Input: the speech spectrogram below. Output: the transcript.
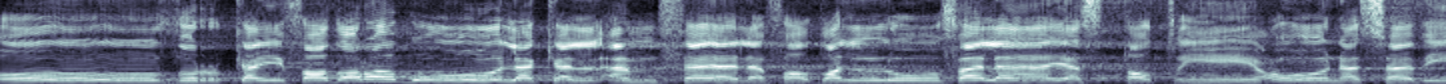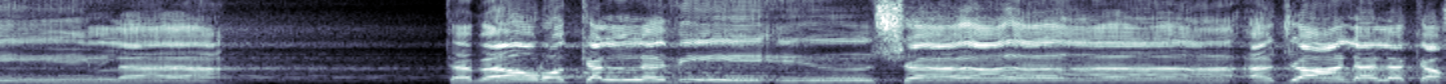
انظر كيف ضربوا لك الأمثال فضلوا فلا يستطيعون سبيلا. تبارك الذي إن شاء جعل لك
